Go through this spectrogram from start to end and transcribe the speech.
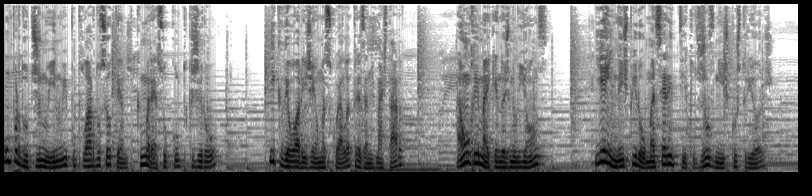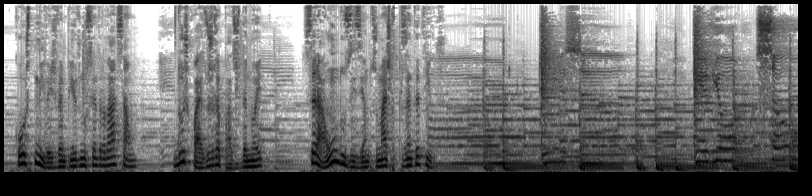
um produto genuíno e popular do seu tempo que merece o culto que gerou e que deu origem a uma sequela três anos mais tarde, a um remake em 2011 e ainda inspirou uma série de títulos juvenis posteriores com os temíveis vampiros no centro da ação, dos quais Os Rapazes da Noite será um dos exemplos mais representativos. Give your soul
